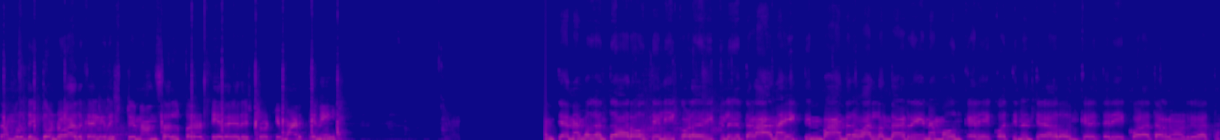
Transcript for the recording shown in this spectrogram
ಸಮೃದ್ಧಿಗೆ ತೊಗೊಂಡು ಅದಕ್ಕಾಗಿ ಇದಿಷ್ಟು ಇನ್ನೊಂದು ಸ್ವಲ್ಪ ರೊಟ್ಟಿ ಅದಾಗ ಇದಿಷ್ಟು ರೊಟ್ಟಿ ಮಾಡ್ತೀನಿ. ನಮ್ಮ ಚೆನ್ನಮ್ಮಗಂತೂ ಅವ್ರ ಅವು ತಲೆ ಇಕ್ಕೊಳ ಇಕ್ಲಿಗತ್ತಾಳ ನಾ ಹಿಕ್ತೀನಿ ಬಾ ಅಂದ್ರೆ ವಾಲ್ ಅಂದಾಡ್ರಿ ನಮ್ಮ ಅವ್ನ ಕೇಳಿ ಹಿಕ್ಕೋತೀನಿ ಅಂತೇಳಿ ಅವ್ರ ಅವ್ನ ಕೇಳಿ ತಲೆ ಇಕ್ಕೊಳತ್ತಾಳ ನೋಡ್ರಿ ಇವತ್ತು.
